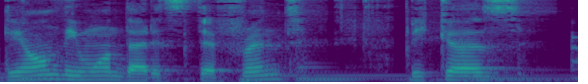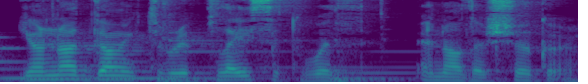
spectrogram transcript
the only one that is different because you're not going to replace it with another sugar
